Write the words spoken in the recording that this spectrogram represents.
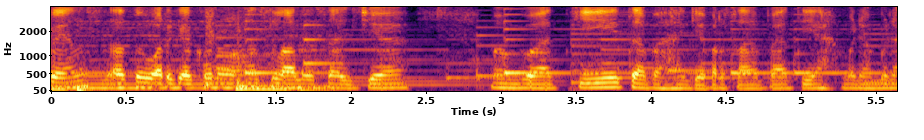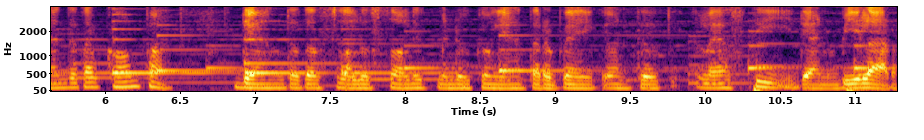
fans atau warga Konoha selalu saja Membuat kita bahagia persahabat ya. Mudah-mudahan tetap kompak Dan tetap selalu solid mendukung yang terbaik untuk Lesti dan Bilar.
